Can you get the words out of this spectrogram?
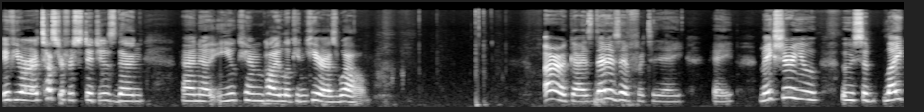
If you're a tester for Stitches then and uh, you can probably look in here as well. Alright guys, that is it for today. Hey, make sure you, you sub- like,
